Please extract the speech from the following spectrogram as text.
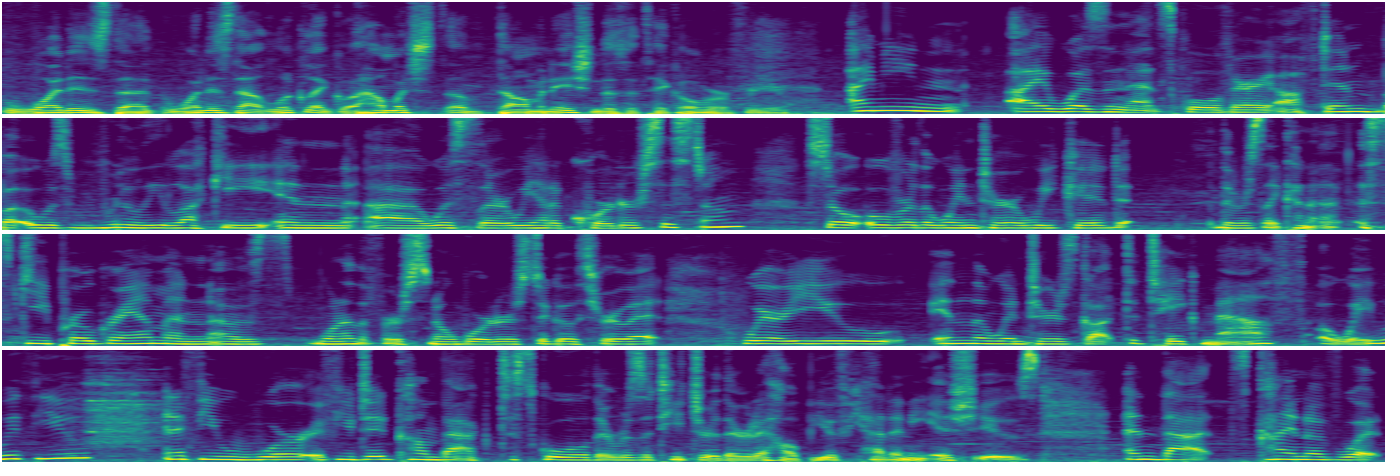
what is that what does that look like? How much of domination does it take over for you? I mean, I wasn't at school very often, but it was really lucky in uh, Whistler. We had a quarter system, so over the winter we could. There was like kind of a ski program, and I was one of the first snowboarders to go through it, where you in the winters got to take math away with you, and if you were if you did come back to school, there was a teacher there to help you if you had any issues, and that's kind of what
